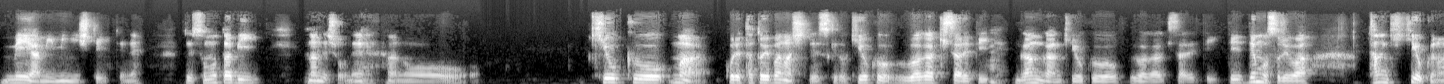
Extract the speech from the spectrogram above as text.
目や耳にしていてね。でその度なんでしょうね。あの記憶をまあこれ例え話ですけど記憶を上書きされていてガンガン記憶を上書きされていてでもそれは短期記憶の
